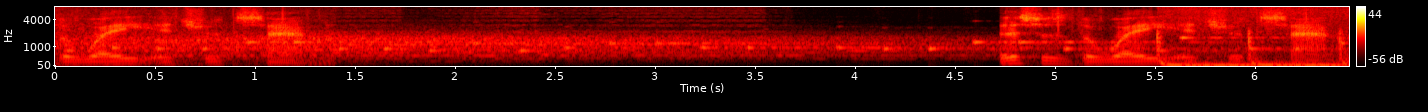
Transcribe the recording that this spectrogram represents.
The way it should sound. This is the way it should sound.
